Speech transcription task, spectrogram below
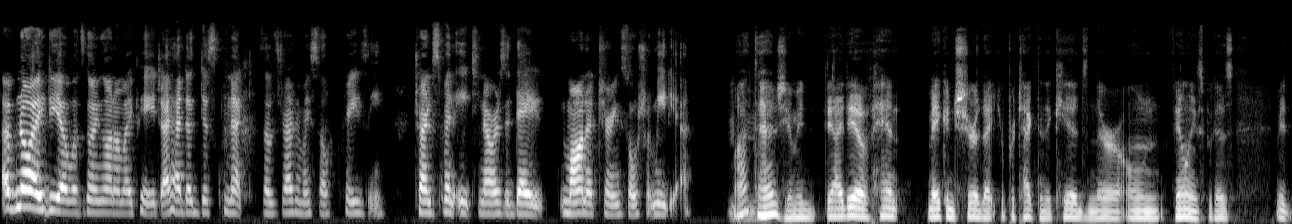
I have no idea what's going on on my page. I had to disconnect because I was driving myself crazy trying to spend 18 hours a day monitoring social media. Well, I have you. I mean, the idea of hand, making sure that you're protecting the kids and their own feelings because I mean,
